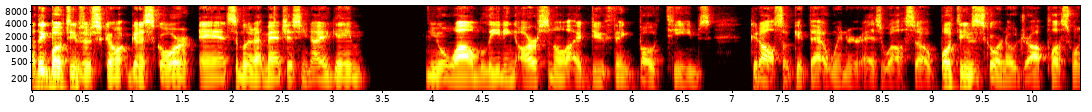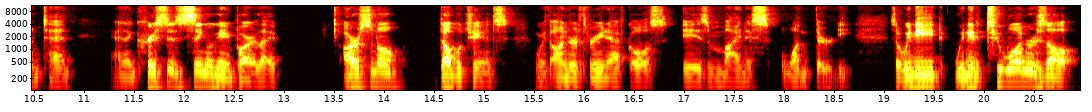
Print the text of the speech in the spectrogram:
I think both teams are going to score, and similar to that Manchester United game, you know, while I'm leaning Arsenal, I do think both teams could also get that winner as well. So both teams to score no draw plus 110. And then Chris's single game parlay, Arsenal double chance with under three and a half goals is minus 130. So we need we need a 2-1 result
